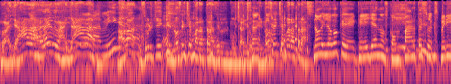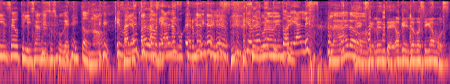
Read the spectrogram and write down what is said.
rayada, eh, Ay, rayada. amiga. Ahora, Zulki, que no se eche para atrás el muchacho, que no se eche para atrás. No, y luego que, que ella nos comparta su experiencia utilizando esos juguetitos, ¿no? Que mande tutoriales. Una mujer muy feliz. que mande tutoriales. Claro. Excelente. Ok, luego sigamos.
